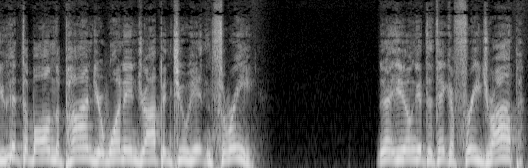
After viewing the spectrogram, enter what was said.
You hit the ball in the pond, you're one in dropping two, hitting three. You don't get to take a free drop.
